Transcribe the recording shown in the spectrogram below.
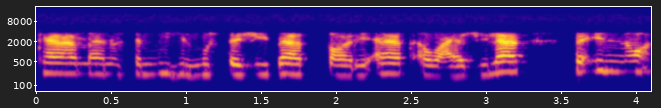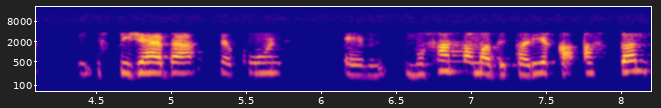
كما نسميه المستجيبات طارئات أو عاجلات فإنه الاستجابة تكون مصممة بطريقة أفضل،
